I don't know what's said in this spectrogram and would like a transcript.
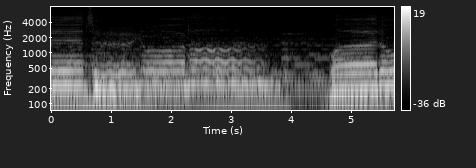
enter your heart. Why don't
